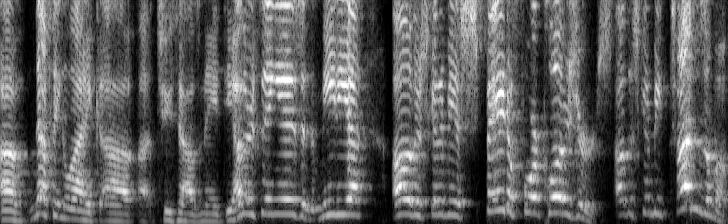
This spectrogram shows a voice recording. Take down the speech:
um, nothing like uh, uh, 2008. The other thing is in the media, oh, there's going to be a spate of foreclosures. Oh, there's going to be tons of them.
